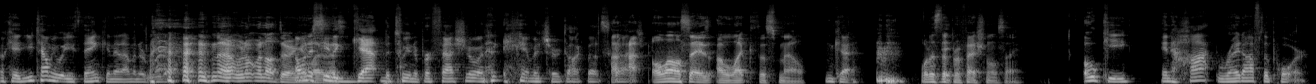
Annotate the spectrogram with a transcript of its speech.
Okay, you tell me what you think, and then I'm going to read it. no, we're not. We're not doing. I want to like see this. the gap between a professional and an amateur talk about scotch. I- all I'll say is I like the smell. okay. What does the professional say? Oaky and hot right off the pour.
